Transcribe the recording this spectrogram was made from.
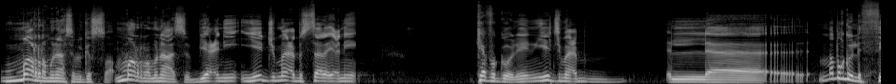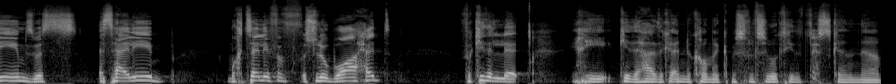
مرة مناسب القصة مرة مناسب. يعني يجمع بس يعني كيف أقول؟ يعني يجمع ما بقول ال themes بس أساليب مختلفة في أسلوب واحد. فكذا يا أخي كذا هذا كأنه comic بس في نفس الوقت كذا تحس كأنه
